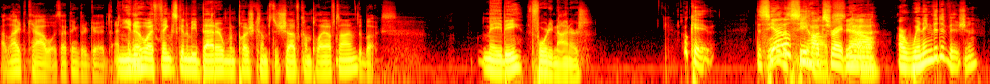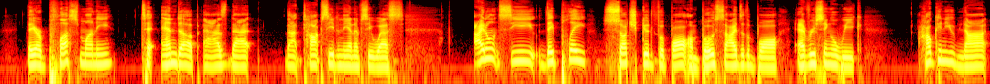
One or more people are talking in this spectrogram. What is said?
I like the Cowboys. I think they're good. And you know who I think is going to be better when push comes to shove come playoff time? The Bucks. Maybe 49ers. Okay. The Seattle the Seahawks, Seahawks? right Yeah. now are winning the division. They are plus money to end up as that that top seed in the NFC West. I don't see they play such good football on both sides of the ball every single week. How can you not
